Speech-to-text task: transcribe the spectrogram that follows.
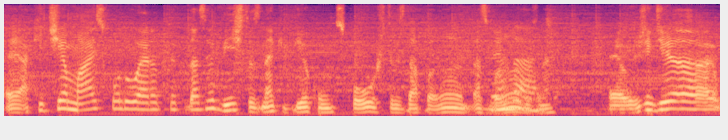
É, aqui tinha mais quando era o tempo das revistas, né? Que via com os posters da banda, das Verdade. bandas, né? É, hoje em dia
